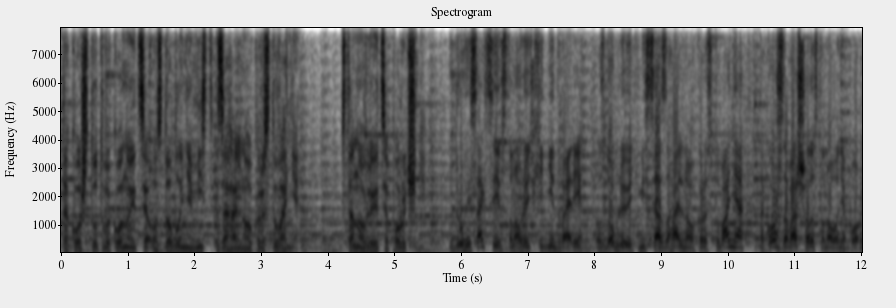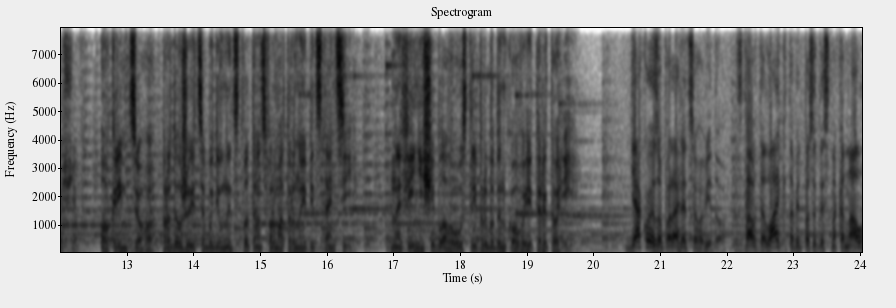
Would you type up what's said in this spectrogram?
Також тут виконується оздоблення місць загального користування, встановлюються поручні. В другій секції встановлюють вхідні двері, оздоблюють місця загального користування, також завершили встановлення поручнів. Окрім цього, продовжується будівництво трансформаторної підстанції на фініші благоустрій прибудинкової території. Дякую за перегляд цього відео. Ставте лайк та підписуйтесь на канал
